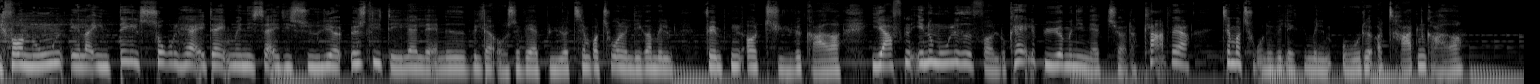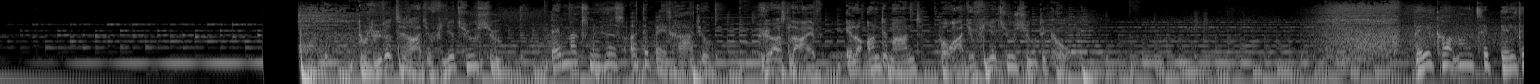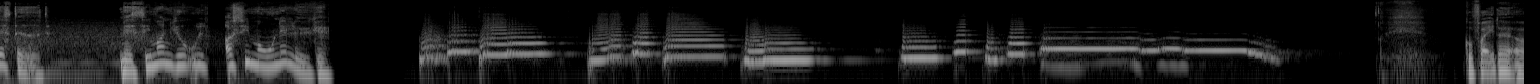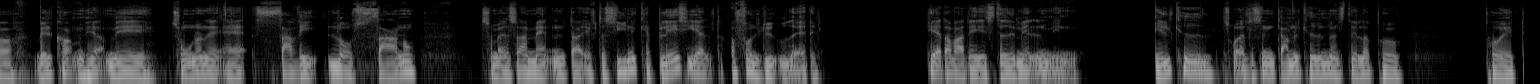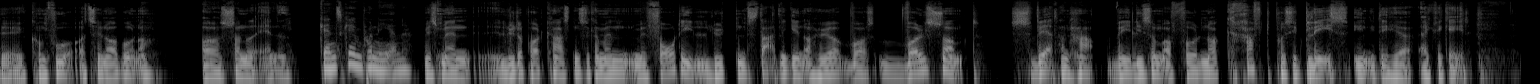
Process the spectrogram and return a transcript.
Vi får nogen eller en del sol her i dag, men især i de sydlige og østlige dele af landet vil der også være byer. Temperaturerne ligger mellem 15 og 20 grader. I aften endnu mulighed for lokale byer, men i nat tørt og klart vejr. Temperaturerne vil ligge mellem 8 og 13 grader. Du lytter til Radio 24 /7. Danmarks nyheds- og debatradio. Hør os live eller on demand på radio247.dk. Velkommen til Bæltestedet med Simon Jul og Simone Lykke. God fredag og velkommen her med tonerne af Savi Lozano, som altså er manden, der efter sine kan blæse i alt og få en lyd ud af det. Her der var det et sted mellem en elkedel, tror jeg, altså sådan en gammel kedel, man stiller på, på et øh, komfur og tænder op under, og så noget andet. Ganske imponerende. Hvis man øh, lytter podcasten, så kan man med fordel lytte den starten igen og høre, hvor voldsomt svært han har ved ligesom at få nok kraft på sit blæs ind i det her aggregat.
